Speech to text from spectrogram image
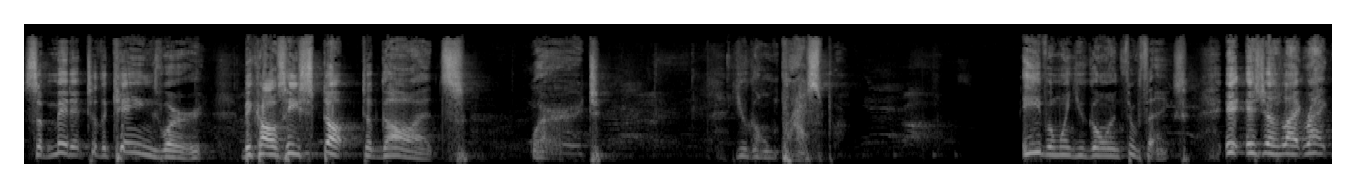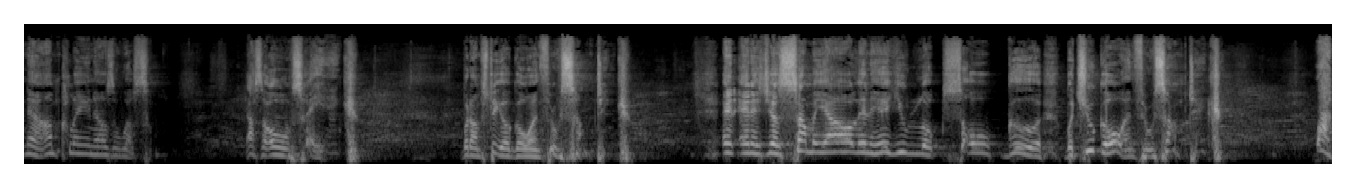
submitted to the king's word because he stuck to God's word. You're going to prosper. Even when you're going through things. It, it's just like right now, I'm clean as a whistle. That's an old saying. But I'm still going through something. And, and it's just some of y'all in here, you look so good, but you going through something. Why?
